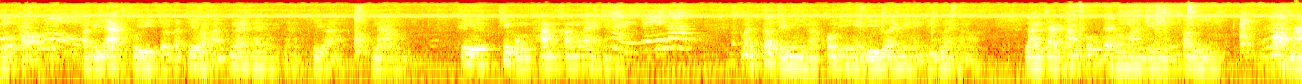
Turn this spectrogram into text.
ตัวขออนุญาตคุยเกี่ยวกับที่ว่าอันแรกได้ไหมครับที่ว่าน้ำคือที่ผมทำครั้งแรกนะครับมันก็จะมีแบบคนที่เห็นดีด้วยไม่เห็นดีด้วยครับ หลังจากทำปุ๊บได้ประมาณเดือนหนึ่งก็มีมอบไม้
